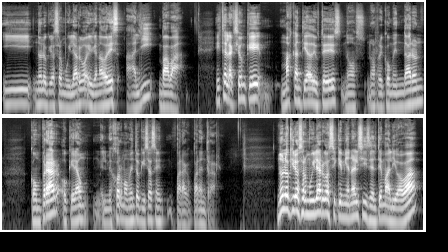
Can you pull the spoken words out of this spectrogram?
y no lo quiero hacer muy largo, el ganador es Alibaba. Esta es la acción que más cantidad de ustedes nos, recomendaron comprar o que era el mejor momento quizás para, para entrar. No lo quiero hacer muy largo, así que mi análisis del tema Alibaba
